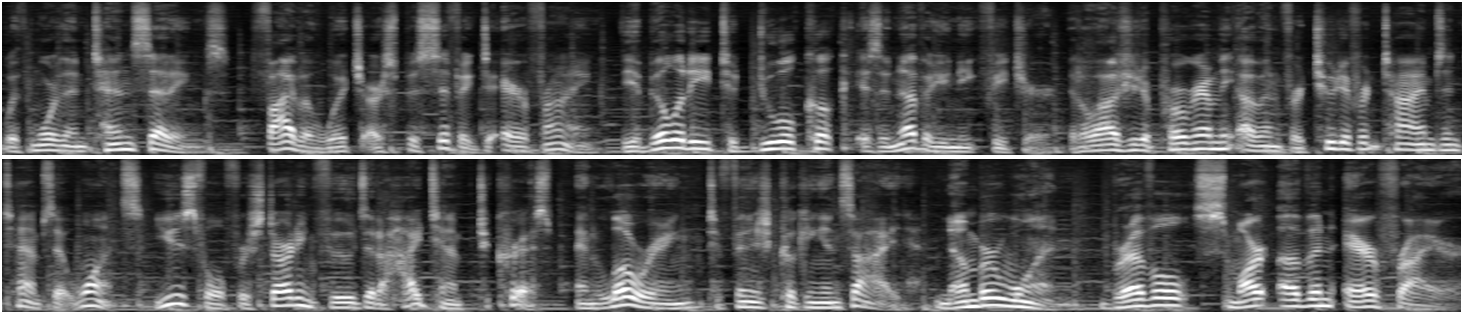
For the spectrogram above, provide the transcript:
with more than 10 settings, five of which are specific to air frying. The ability to dual cook is another unique feature. It allows you to program the oven for two different times and temps at once, useful for starting foods at a high temp to crisp and lowering to finish cooking inside. Number 1. Breville Smart Oven Air Fryer.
